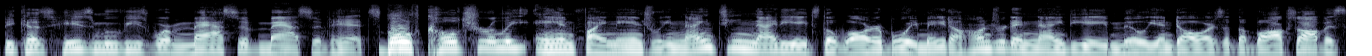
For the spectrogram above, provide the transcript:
because his movies were massive, massive hits, both culturally and financially. 1998's The Waterboy made $198 million at the box office.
